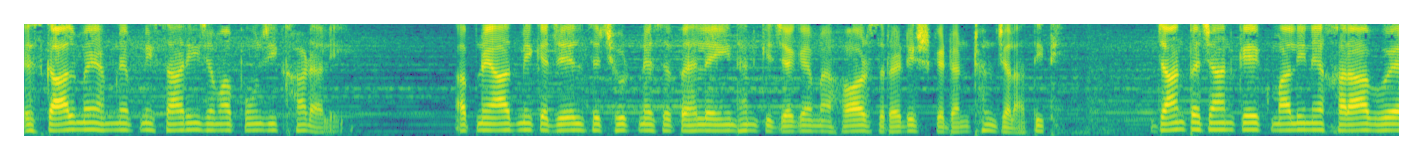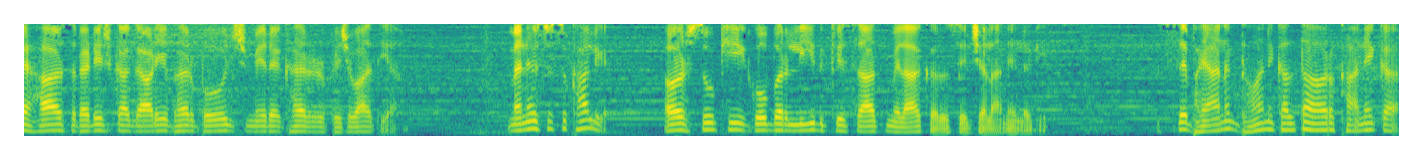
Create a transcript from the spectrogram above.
इस काल में हमने अपनी सारी जमा पूंजी खा डाली अपने आदमी के जेल से छूटने से पहले ईंधन की जगह मैं हॉर्स रेडिश के डंठल जलाती थी। जान पहचान के एक माली ने खराब हुए हॉर्स रेडिश का गाड़ी भर बोझ मेरे घर भिजवा दिया। मैंने उसे सुखा लिया। और सूखी गोबर लीद के साथ मिलाकर उसे जलाने लगी। इससे भयानक धुआँ निकलता और खाने का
